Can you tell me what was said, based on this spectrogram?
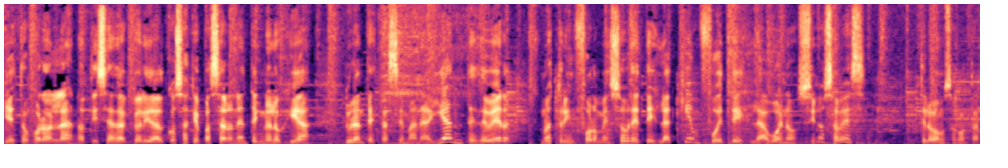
Y estas fueron las noticias de actualidad, cosas que pasaron en tecnología durante esta semana. Y antes de ver nuestro informe sobre Tesla, ¿quién fue Tesla? Bueno, si no sabes, te lo vamos a contar.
